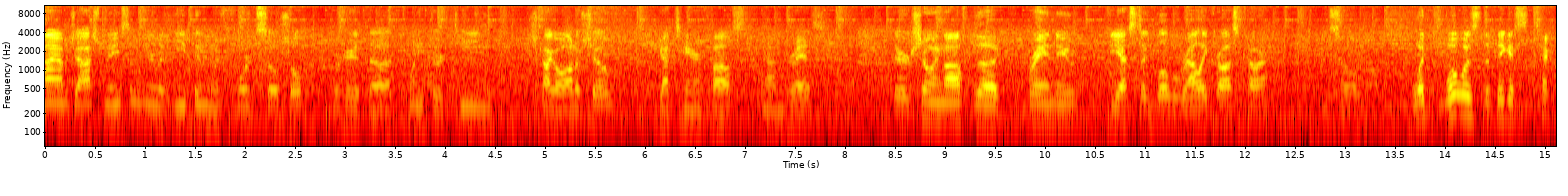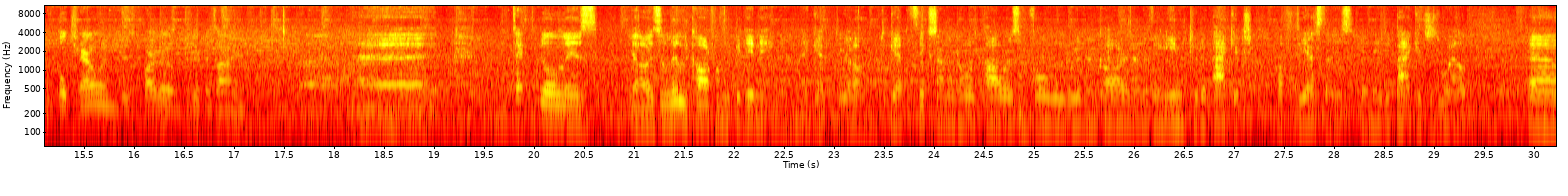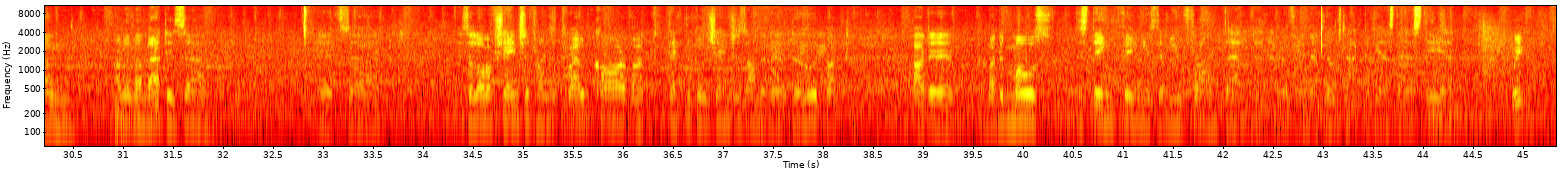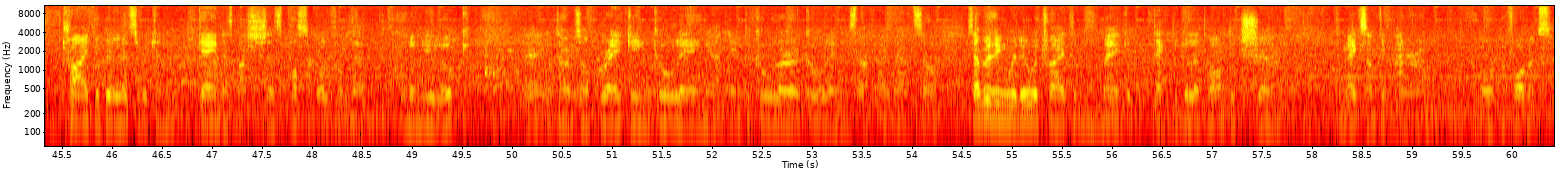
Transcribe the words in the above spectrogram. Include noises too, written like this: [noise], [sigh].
Hi, I'm Josh Mason here with Ethan with Ford Social. We're here at the 2013 Chicago Auto Show. We've got Tanner Foust and Andreas. They're showing off the brand new Fiesta Global Rallycross car. And so, what what was the biggest technical challenge as part of your design? Uh, technical is, you know, it's a little car from the beginning, and they get, you know, to get 600 horsepower and four-wheel driven car and everything into the package of Fiesta is you need a package as well. Um, other than that, it's um, it's uh, it's a lot of changes from the 12 car, but technical changes under the, the hood. But but uh, but the most distinct thing is the new front end and everything that looks like the Fiesta ST, and we try to build it so we can gain as much as possible from the from the new look. Uh, in terms of braking, cooling, and intercooler cooling and stuff like that. So, so everything we do, we try to make a technical advantage uh, to make something better and more performance.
